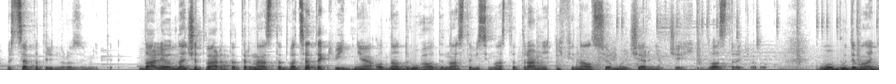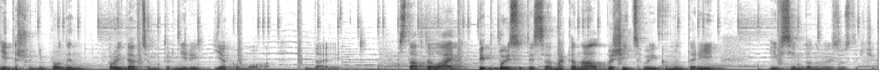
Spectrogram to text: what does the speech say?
Ось це потрібно розуміти. Далі 1 четверта, 13, 20 квітня, 1 2, 11, 18 травня і фінал 7 червня в Чехії 23 року. Тому будемо надіяти, що Дніпро 1 пройде в цьому турнірі якомога далі. ставте лайк, підписуйтеся на канал, пишіть свої коментарі і всім до нових зустрічей.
